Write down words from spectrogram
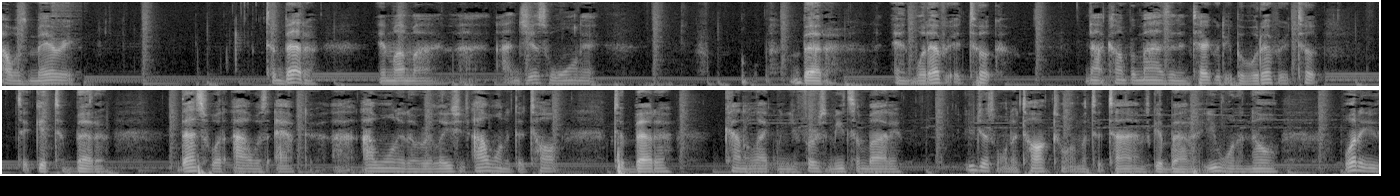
I was married to better in my mind. I, I just wanted better. And whatever it took, not compromising integrity, but whatever it took to get to better, that's what I was after. I, I wanted a relationship. I wanted to talk to better, kind of like when you first meet somebody you just want to talk to them until times get better. You want to know what are you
